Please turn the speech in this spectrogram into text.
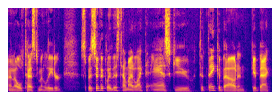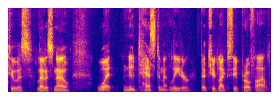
an Old Testament leader. Specifically, this time I'd like to ask you to think about and get back to us, let us know what New Testament leader that you'd like to see profiled.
